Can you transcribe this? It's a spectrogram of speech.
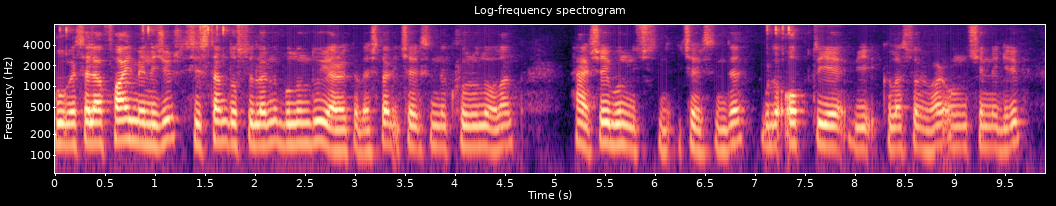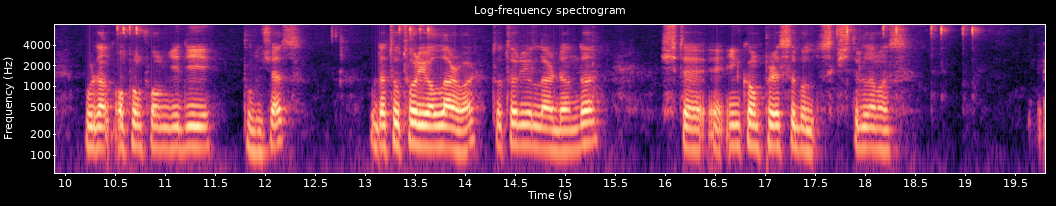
bu mesela File Manager sistem dosyalarının bulunduğu yer arkadaşlar. İçerisinde kurulu olan her şey bunun içerisinde. Burada op diye bir klasör var. Onun içine girip buradan OpenFOAM 7'yi bulacağız. Burada tutorial'lar var. Tutorial'lardan da işte e, incompressible sıkıştırılamaz e,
